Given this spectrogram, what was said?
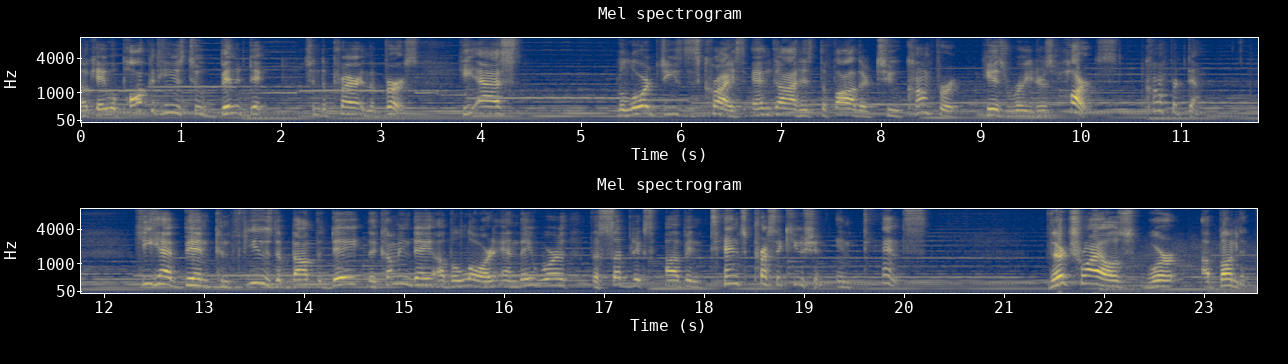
Okay, well Paul continues to benediction the prayer in the verse. He asks the Lord Jesus Christ and God his the Father to comfort his readers' hearts. Comfort them. He had been confused about the day the coming day of the Lord, and they were the subjects of intense persecution. Intense. Their trials were abundant.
